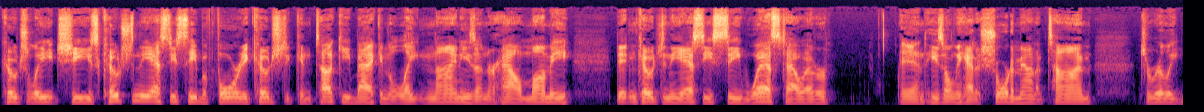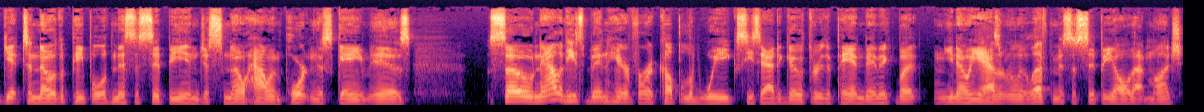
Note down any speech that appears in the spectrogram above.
Coach Leach, he's coached in the SEC before. He coached at Kentucky back in the late 90s under Hal Mumme. Didn't coach in the SEC West, however, and he's only had a short amount of time to really get to know the people of Mississippi and just know how important this game is. So now that he's been here for a couple of weeks, he's had to go through the pandemic, but you know, he hasn't really left Mississippi all that much.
